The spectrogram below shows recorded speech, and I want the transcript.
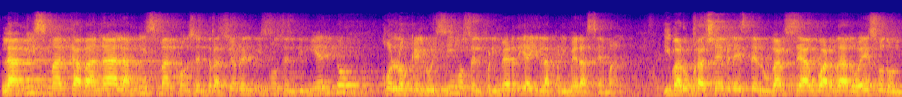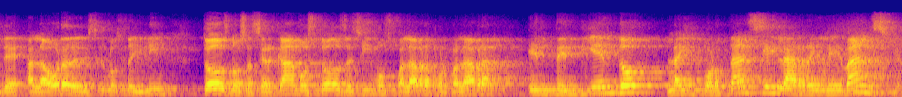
la misma cabana, la misma concentración, el mismo sentimiento con lo que lo hicimos el primer día y la primera semana. Y Baruch Hashem en este lugar se ha guardado eso, donde a la hora de decir los Teilim, todos nos acercamos, todos decimos palabra por palabra, entendiendo la importancia y la relevancia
